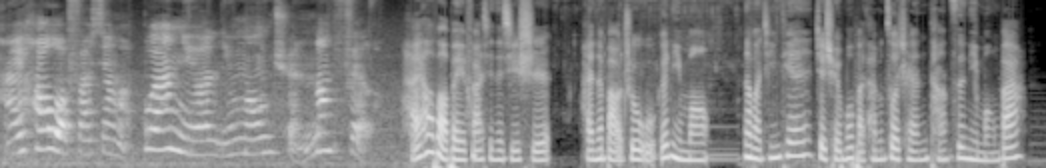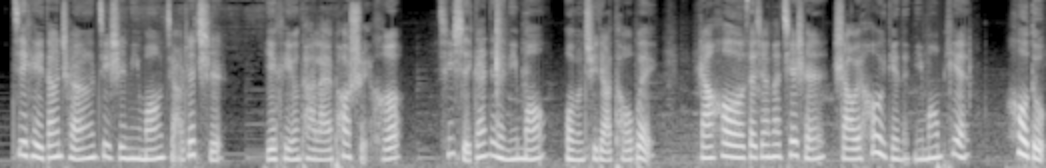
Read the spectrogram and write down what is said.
还好我发现了，不然你的柠檬全浪费了。还好宝贝发现的及时，还能保住五个柠檬。那么今天就全部把它们做成糖渍柠檬吧，既可以当成即食柠檬嚼着吃，也可以用它来泡水喝。清洗干净的柠檬，我们去掉头尾，然后再将它切成稍微厚一点的柠檬片，厚度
